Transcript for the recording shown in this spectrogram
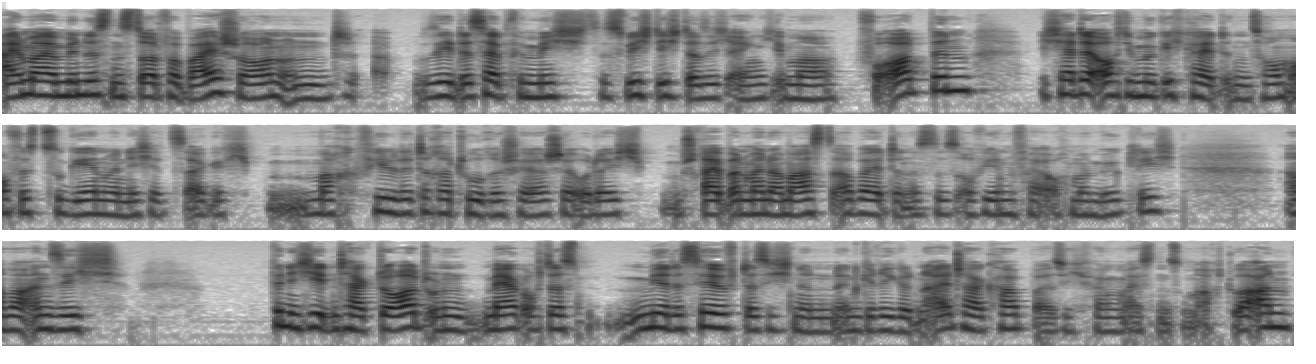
einmal mindestens dort vorbeischauen und sehe deshalb für mich das wichtig, dass ich eigentlich immer vor Ort bin. Ich hätte auch die Möglichkeit, ins Homeoffice zu gehen, wenn ich jetzt sage, ich mache viel Literaturrecherche oder ich schreibe an meiner Masterarbeit, dann ist das auf jeden Fall auch mal möglich. Aber an sich bin ich jeden Tag dort und merke auch, dass mir das hilft, dass ich einen, einen geregelten Alltag habe. Also ich fange meistens um 8 Uhr an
